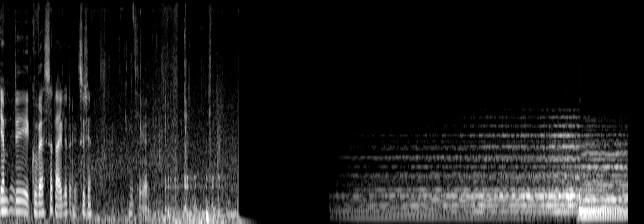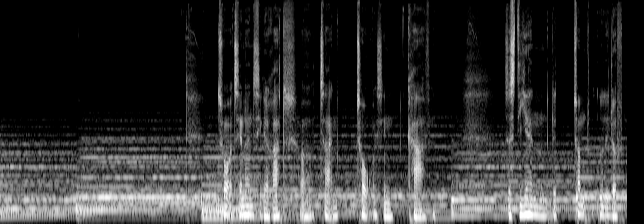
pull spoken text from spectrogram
jamen, det kunne være så dejligt, okay. synes jeg. Helt sikkert. Thor tænder en cigaret og tager en tår af sin kaffe. Så stiger han lidt tomt ud i luften.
